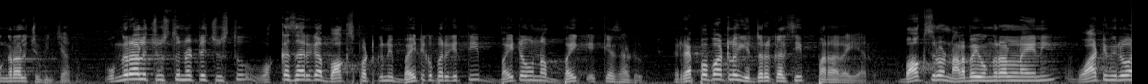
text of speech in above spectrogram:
ఉంగరాలు చూపించారు. ఉంగరాలు చూస్తున్నట్టే చూస్తూ ఒక్కసారిగా బాక్స్ పట్టుకుని బయటకు పరిగెత్తి బయట ఉన్న బైక్ ఎక్కేశాడు. రెప్పపాట్లో ఇద్దరు కలిసి పరారయ్యారు. బాక్సులో నలభై ఉంగరాలున్నాయని వాటి విలువ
